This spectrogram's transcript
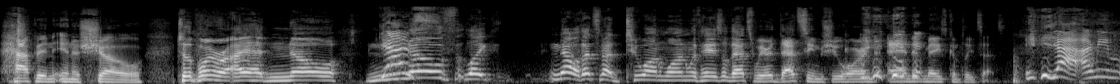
happen in a show to the point where I had no Yes! no th- like no that's not two on one with Hazel. That's weird. That seems shoehorned and it makes complete sense. yeah, I mean,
